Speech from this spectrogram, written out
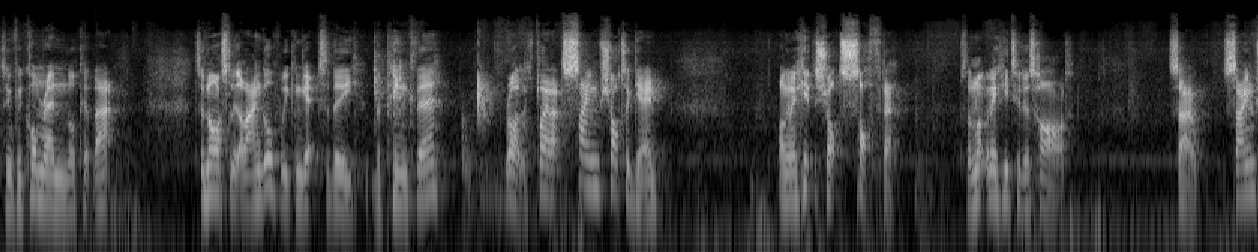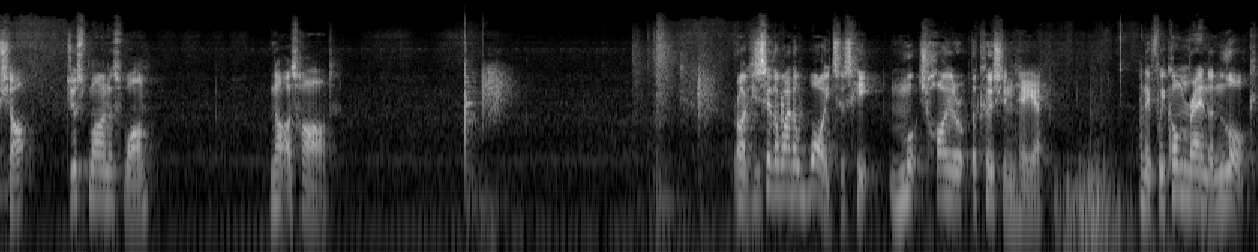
So if we come around and look at that, it's a nice little angle. We can get to the, the pink there. Right, let's play that same shot again. I'm going to hit the shot softer. So I'm not going to hit it as hard. So, same shot, just minus one, not as hard. Right, you see the way the white has hit much higher up the cushion here? And if we come round and look,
